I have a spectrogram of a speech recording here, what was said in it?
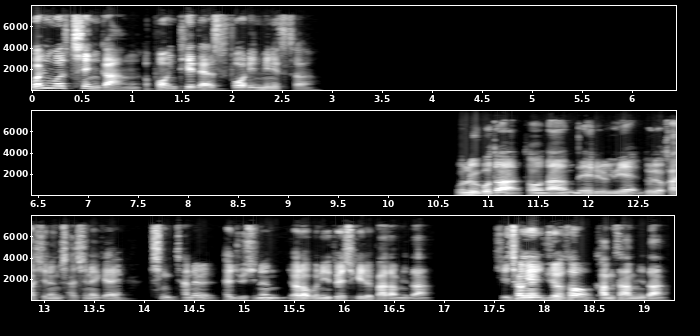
When was Qin Gang appointed as foreign minister? 오늘보다 더 나은 내일을 위해 노력하시는 자신에게 칭찬을 해주시는 여러분이 되시길 바랍니다. 시청해 주셔서 감사합니다.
